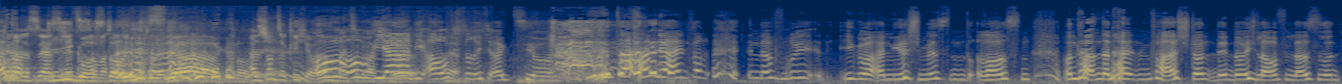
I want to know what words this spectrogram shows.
Also, Genau, das ist Die Igor-Story. sowas. Ja, genau. Also schon zur Küche, oder? Oh, oh ja, Ja. die Aufstrichaktion. da haben wir einfach in der Früh Igor angeschmissen draußen und haben dann halt ein paar Stunden den durchlaufen lassen und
